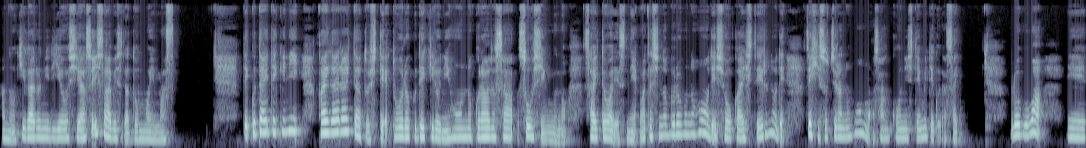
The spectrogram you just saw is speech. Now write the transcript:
あの、気軽に利用しやすいサービスだと思います。で、具体的に海外ライターとして登録できる日本のクラウドソーシングのサイトはですね、私のブログの方で紹介しているので、ぜひそちらの方も参考にしてみてください。ブログは、えー、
